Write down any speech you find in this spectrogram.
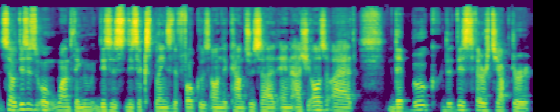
so this is one thing. This is this explains the focus on the countryside, and I should also add the book. The, this first chapter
